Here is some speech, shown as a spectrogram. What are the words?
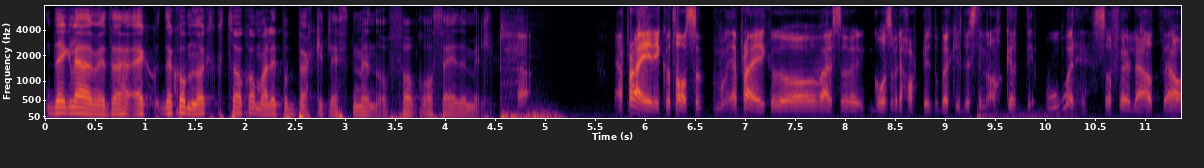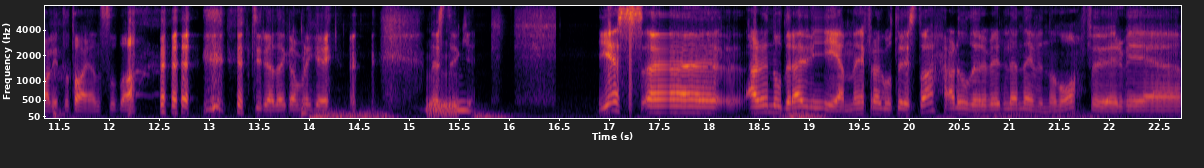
Det gleder jeg meg til. Jeg, det kommer nok til å komme litt på bucketlisten min nå, for å si det mildt. Jeg pleier ikke å, ta så, jeg pleier ikke å så, gå så veldig hardt ut på bucketlisten, men akkurat i år så føler jeg at jeg har litt å ta igjen, så da tror jeg det kan bli gøy. neste Mm. uke. Yes. eh, er det noe dere er uenig i fra Goterista? Er det noe dere vil nevne nå, før vi, eh,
